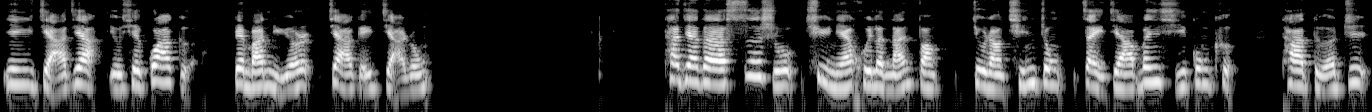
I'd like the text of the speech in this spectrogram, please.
因与贾家有些瓜葛，便把女儿嫁给贾蓉。他家的私塾去年回了南方，就让秦钟在家温习功课。他得知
